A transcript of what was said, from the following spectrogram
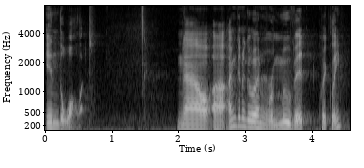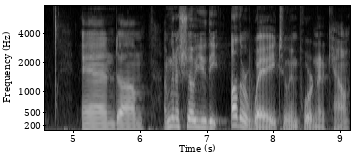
in the wallet. Now uh, I'm going to go ahead and remove it quickly. And um, I'm going to show you the other way to import an account.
